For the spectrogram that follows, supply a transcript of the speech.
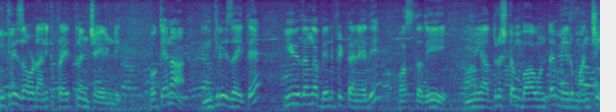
ఇంక్రీజ్ అవ్వడానికి ప్రయత్నం చేయండి. ఓకేనా? ఇంక్రీజ్ అయితే ఈ విధంగా బెనిఫిట్ అనేది వస్తుంది. మీ అదృష్టం బాగుంటే మీరు మంచి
